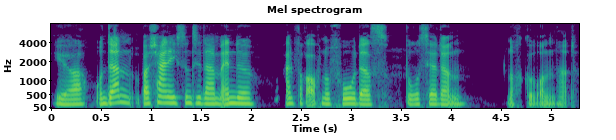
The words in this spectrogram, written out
Ja, und dann wahrscheinlich sind sie dann am Ende einfach auch nur froh, dass Borussia dann noch gewonnen hat.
